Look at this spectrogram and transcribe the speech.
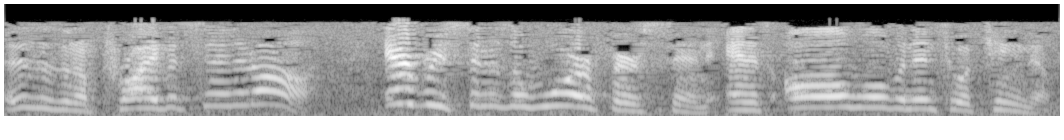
This isn't a private sin at all. Every sin is a warfare sin, and it's all woven into a kingdom.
